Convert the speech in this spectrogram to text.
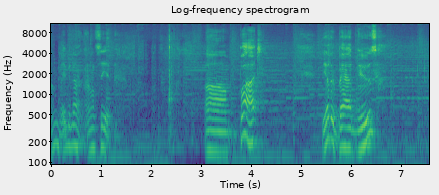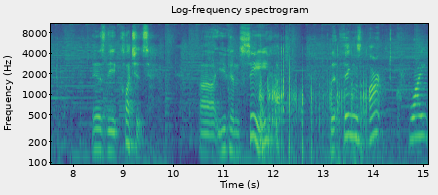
Oh, maybe not. I don't see it. Um, but the other bad news is the clutches. Uh, you can see that things aren't quite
